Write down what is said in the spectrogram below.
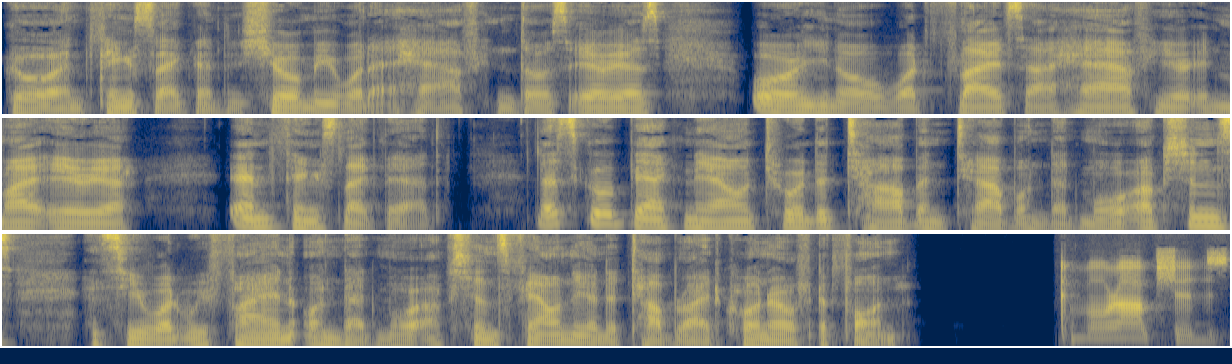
go and things like that and show me what I have in those areas or, you know, what flights I have here in my area and things like that. Let's go back now toward the top and tap on that more options and see what we find on that more options found near the top right corner of the phone. More options.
